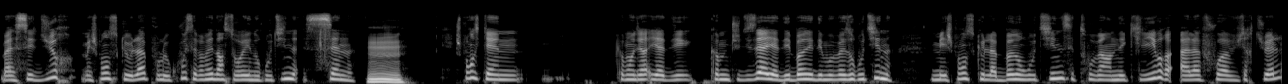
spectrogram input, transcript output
bah c'est dur, mais je pense que là, pour le coup, ça permet d'instaurer une routine saine. Hmm. Je pense qu'il y a une, comment dire, il y a des, comme tu disais, il y a des bonnes et des mauvaises routines, mais je pense que la bonne routine, c'est de trouver un équilibre à la fois virtuel,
